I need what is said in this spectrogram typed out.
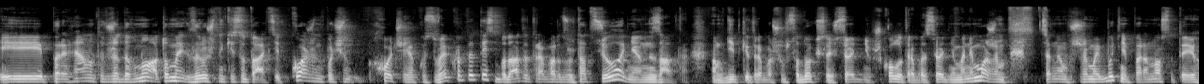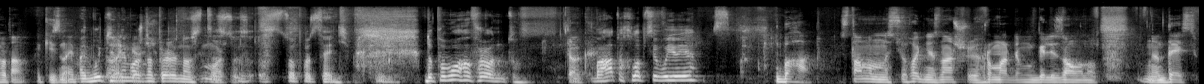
і переглянути вже давно. А то ми як заручники ситуації. Кожен почин... хоче якось викрутитись, бо дати треба результат сьогодні, а не завтра. Нам дітки треба, щоб садок йшли сьогодні, в школу треба сьогодні. Ми не можемо. Це нам вже майбутнє переносити його там. Якісь знаєте, Майбутнє не можна переносити. Не можна. 100%. Допомога фронту. Так. Багато хлопців воює. Багато. Станом на сьогодні з нашої громади мобілізовано десь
